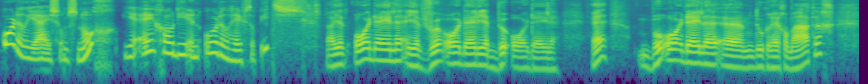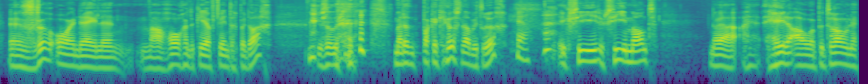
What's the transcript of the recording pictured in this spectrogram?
oordeel jij soms nog je ego die een oordeel heeft op iets? Nou, je hebt oordelen en je hebt veroordelen, je hebt beoordelen. Beoordelen ehm, doe ik regelmatig. Eh, veroordelen, maar hoger een keer of twintig per dag. Dus dat, maar dan pak ik heel snel weer terug. Ja. Ik zie, ik zie iemand, nou ja, hele oude patronen.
